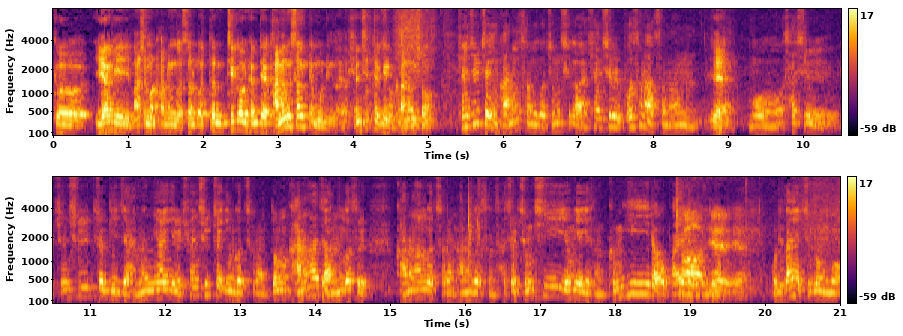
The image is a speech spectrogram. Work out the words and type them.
그 이야기 말씀을 하는 것은 어떤 지금 현재 가능성 때문인가요? 현실적인 가능성. 현실적인 가능성이고 정치가 현실을 벗어나서는 예. 뭐 사실 현실적이지 않은 이야기를 현실적인 것처럼 또는 가능하지 않는 것을 가능한 것처럼 하는 것은 사실 정치 영역에서는 금기라고 봐야 아, 되거든요. 예, 예. 우리 당에 지금 뭐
